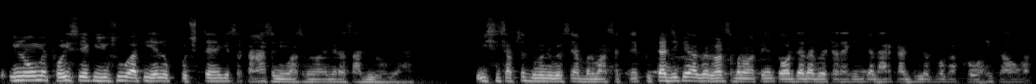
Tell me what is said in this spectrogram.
तो इन लोगों में थोड़ी सी एक इशू आती है, लोग पूछते हैं कि, सर, कहाँ से निवास बनवाए? मेरा शादी हो गया है। तो इस हिसाब से दोनों जगह से आप बनवा सकते हैं। पिताजी के अगर घर से बनवाते हैं तो और ज़्यादा बेटर है, क्योंकि आधार कार्ड भी लगभग आपका वहीं का होगा।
